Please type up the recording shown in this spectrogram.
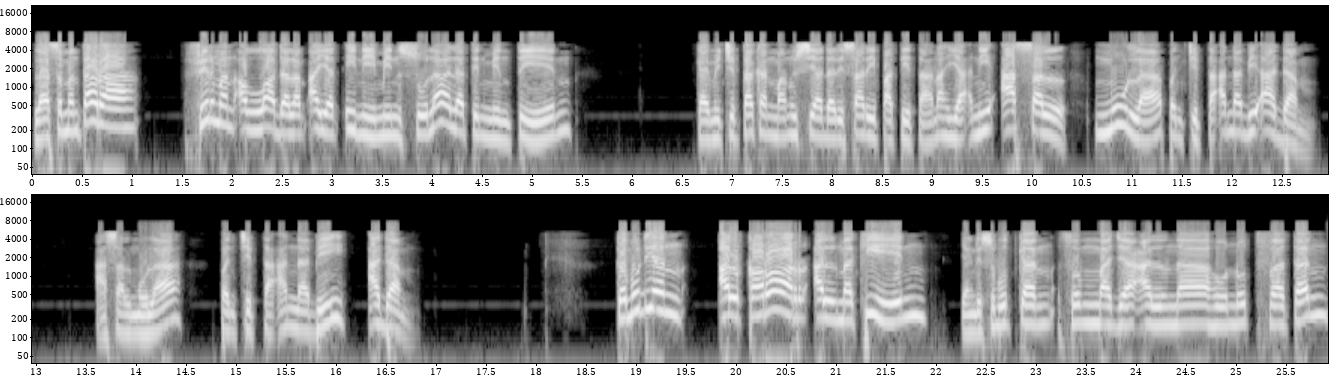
Lah sementara firman Allah dalam ayat ini min sulalatin min tin kami ciptakan manusia dari sari pati tanah yakni asal mula penciptaan Nabi Adam. Asal mula penciptaan Nabi Adam. Kemudian al-qarar al-makin yang disebutkan thumma ja'alnahu nutfatan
